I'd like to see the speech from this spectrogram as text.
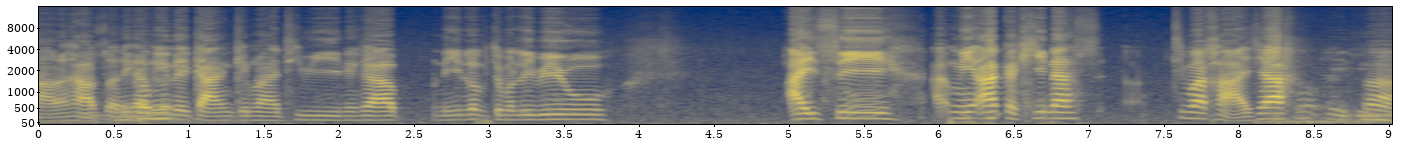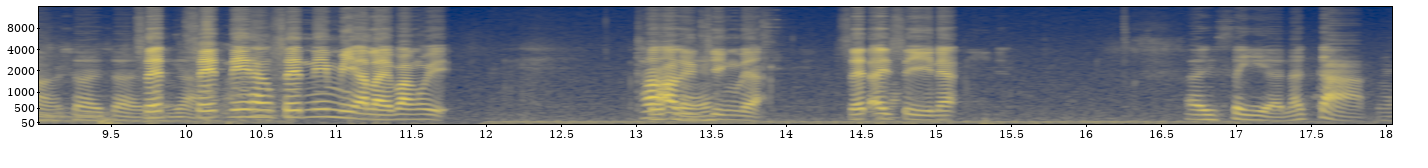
เอาละครับ สวัสดีครับก็ไม่นี่รายการเกมไลน์ทีวีนะครับวันนี้เราจะมารีวิว IC มีอาร์คกับคิดนะ ที่มาขายใช่ปะอ่าใช่ใช่เซตเซตนี่ทั้งเซตนี่มีอะไรบ้างพี่ถ้าเซตเอาไหนจริงๆเลยอะเซต IC เนี่ยไอซีอะหน้ากากไง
